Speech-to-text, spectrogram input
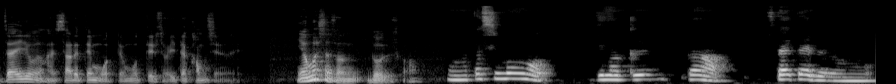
材料の話されてもって思ってる人がいたかもしれない。山下さんどうですか？私も字幕が伝えたい部分を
